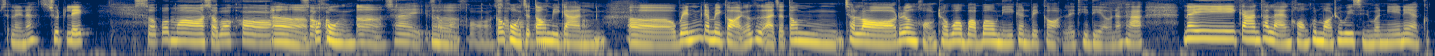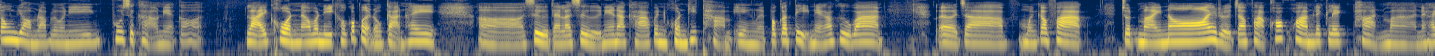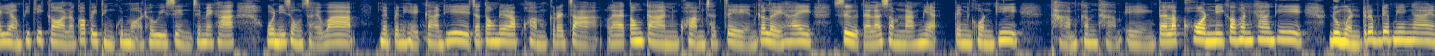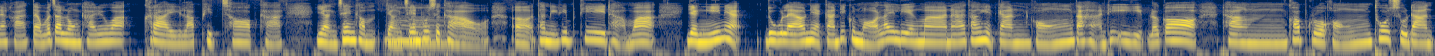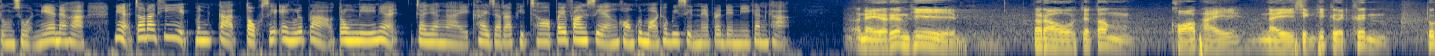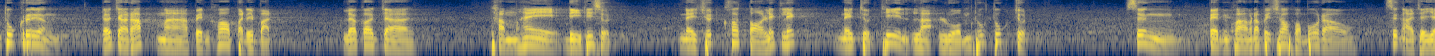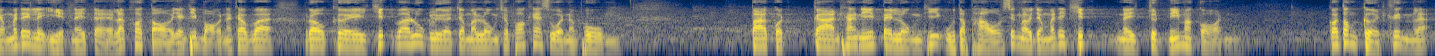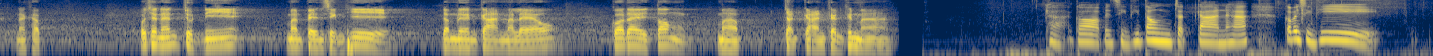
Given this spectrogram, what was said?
อะไรนะ ชุดเล็กสปมสบคเออสก็คงเออใช่สบคเออก็คงจะต้องมีการเอ่อเว้นกันไปก่อนก็คืออาจจะต้องชะลอเรื่องของ travel bubble นี้กันไปก่อนเลยทีเดียวนะคะ ในการถแถลงของคุณหมอทวีสินวันนี้เนี่ยก็ต้องยอมรับเลยวันนี้ผู้สื่อข่าวเนี่ยก็หลายคนนะวันนี้เขาก็เปิดโอกาสให้เอ่อสื่อแต่ละสื่อเนี่ยนะคะ เป็นคนที่ถามเองเลยปกติเนี่ยก็คือว่าเอ่อ จะเหมือนกับฝากจดหมายน้อย หรือจะฝากข้อความเล็กๆ ผ่านมานะคะอย่างพิธีกรแล้วก็ไปถึงคุณหมอทวีสินใช่ไหมคะ วันนี้สงสัยว่ามันเป็นเหตุการณ์ที่จะต้องได้รับความกระจ่างและต้องการความชัดเจนก็เลยให้สื่อแต่ละสำนักเนี่ยเป็นคนที่ถามคำถามเอง แต่ละคนนี้ก็ค่อนข้างที่ดูเหมือนเรียบๆง่ายๆนะคะ แต่ว่าจะลงท้ายด้วยว่าใครรับผิดชอบคะอย่างเช่นคำอย่างเช่นผู้สื่อข่าวท่านนี้ที่ที่ถามว่าอย่างนี้เนี่ย ดูแล้วเนี่ยการที่คุณหมอไล่เลียงมานะทั้งเหตุการณ์ของทหารที่อียิปต์แล้วก็ทางครอบครัวของทูตซูดานตรงส่วนเนี่ยนะคะเนี่ยเจ้าหน้าที่มันกัดตกเสียเองหรือเปล่า ตรงนี้เนี่ยจะยังไงใครจะรับผิดชอบไปฟังเสียงของคุณหมอทวีสินในประเด็นนี้กันค่ะ ในเรื่องที่เราจะต้องขออภัยในสิ่งที่เกิดขึ้นทุกๆเรื่อง แล้วจะรับมาเป็นข้อปฏิบัติ แล้วก็จะทำให้ดีที่สุดในชุดข้อต่อเล็ก ในจุดที่ละหลวมทุกๆจุด ซึ่งเป็นความรับผิดชอบของพวกเรา ซึ่งอาจจะยังไม่ได้ละเอียดในแต่ละข้อต่ออย่างที่บอกนะครับว่าเราเคยคิดว่าลูกเรือจะมาลงเฉพาะแค่สุวรรณภูมิ ปรากฏการครั้งนี้ไปลงที่อุตภเปาซึ่งเรายังไม่ได้คิดในจุดนี้มาก่อน ก็ต้องเกิดขึ้นแล้วนะครับ เพราะฉะนั้นจุดนี้มันเป็นสิ่งที่ดำเนินการมาแล้ว ก็ได้ต้องมาจัดการกันขึ้นมา ค่ะ ก็เป็นสิ่งที่ต้องจัดการนะคะ ก็เป็นสิ่งที่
